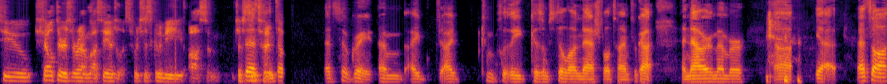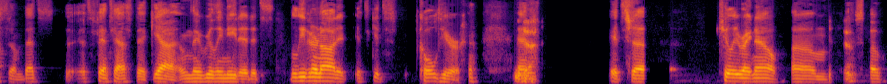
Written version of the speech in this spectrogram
to shelters around Los Angeles, which is going to be awesome. Just in time. so, that's so great. Um, I I completely because I'm still on Nashville time forgot, and now I remember. Uh, yeah, that's awesome. That's it's fantastic. Yeah, and they really need it. It's believe it or not, it it gets cold here. and Yeah, it's uh, chilly right now. Um, Yeah. so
